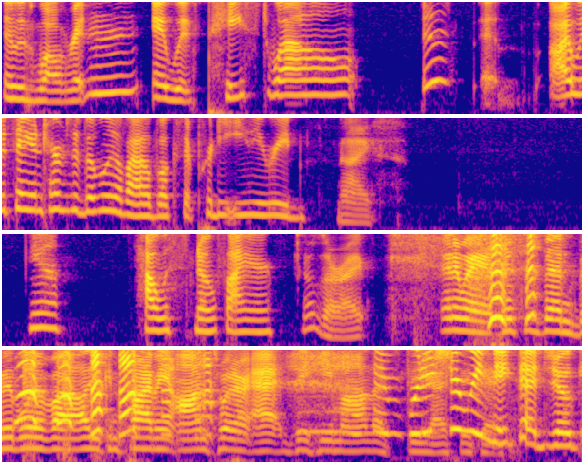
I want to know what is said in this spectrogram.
it was well written. It was paced well. Was, I would say, in terms of bibliovile books, a pretty easy read. Nice. Yeah. How was Snowfire? It was all right. Anyway, this has been Bibliovile. You can find me on Twitter at Dickymon. I'm pretty sure we make that joke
